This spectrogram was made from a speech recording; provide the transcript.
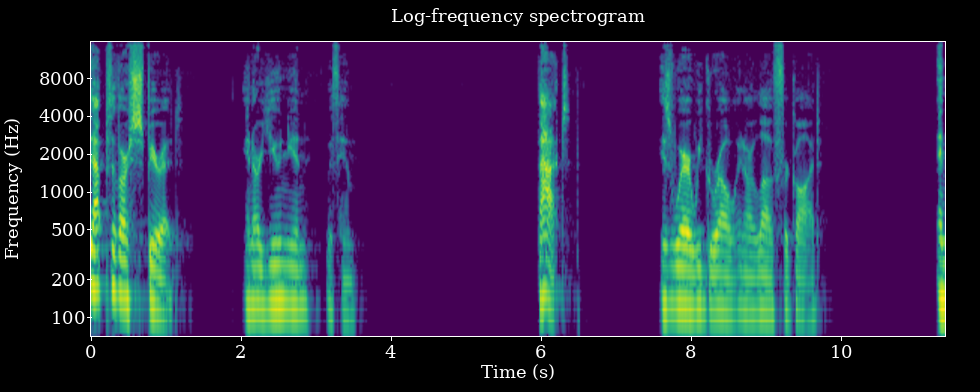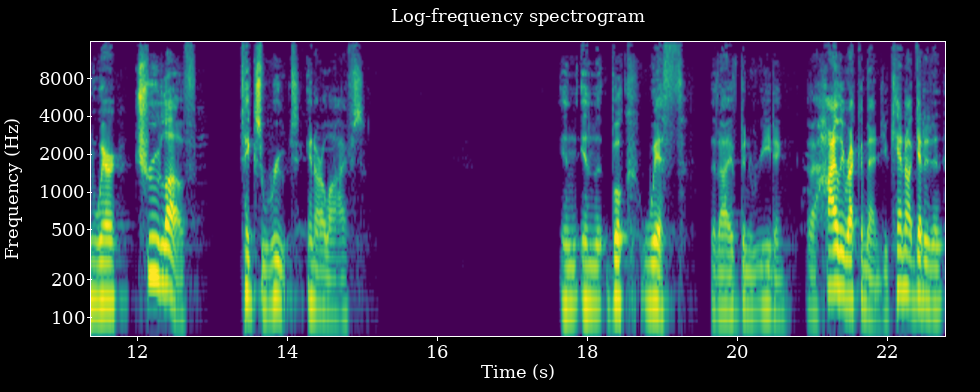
depth of our spirit in our union with Him. That is where we grow in our love for God and where true love takes root in our lives. In, in the book With that I've been reading, that I highly recommend. You cannot get it in,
